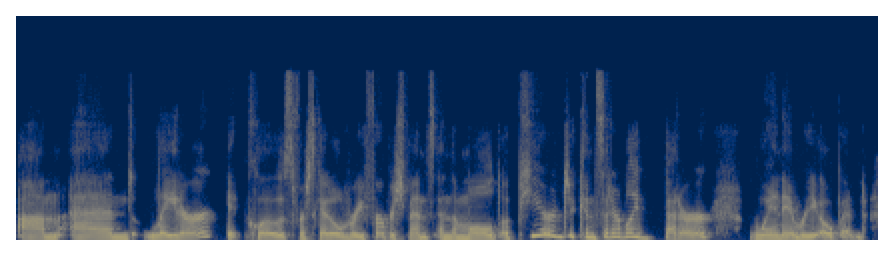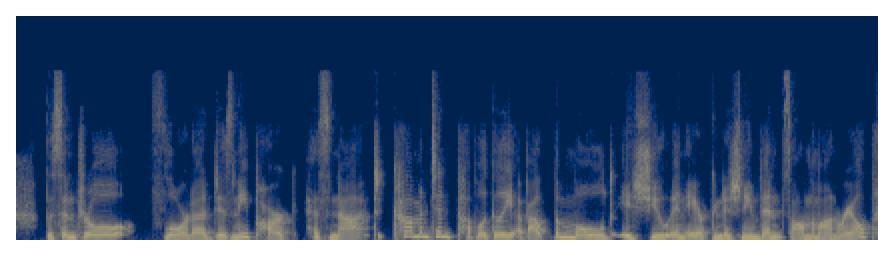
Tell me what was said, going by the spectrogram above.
Um, and later, it closed for scheduled refurbishments, and the mold appeared considerably better when it reopened. The central Florida Disney Park has not commented publicly about the mold issue in air conditioning vents on the monorail.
